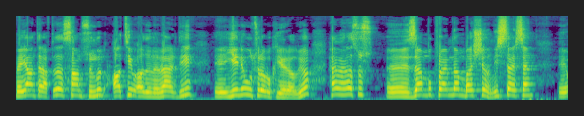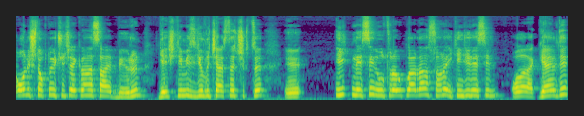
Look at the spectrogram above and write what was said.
ve yan tarafta da Samsung'un Ativ adını verdiği e, yeni Ultrabook yer alıyor. Hemen Asus e, ZenBook Prime'dan başlayalım. İstersen 13.3 inç ekrana sahip bir ürün. Geçtiğimiz yıl içerisinde çıktı. E, İlk nesil Ultrabook'lardan sonra ikinci nesil olarak geldi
